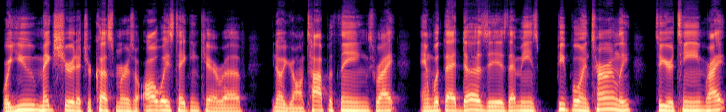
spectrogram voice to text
where you make sure that your customers are always taken care of. You know, you're on top of things, right? And what that does is that means people internally to your team, right?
